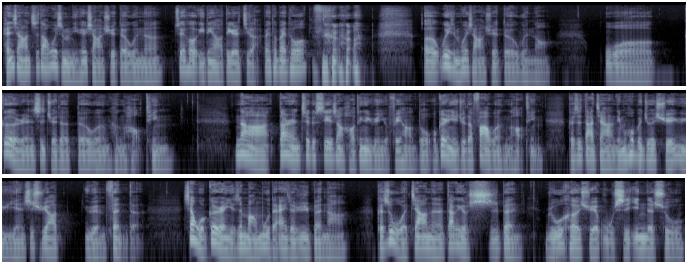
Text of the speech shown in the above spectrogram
很想要知道为什么你会想要学德文呢？最后一定要第二季了，拜托拜托。呃，为什么会想要学德文呢？我个人是觉得德文很好听。那当然，这个世界上好听的语言有非常多。我个人也觉得法文很好听。可是大家，你们会不会觉得学语言是需要缘分的？像我个人也是盲目的爱着日本啊。”可是我家呢，大概有十本 如何学五十音的书，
